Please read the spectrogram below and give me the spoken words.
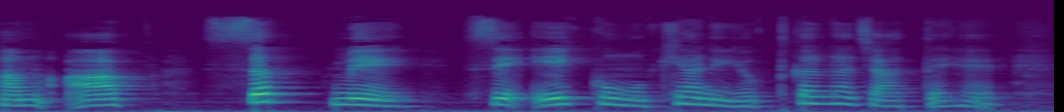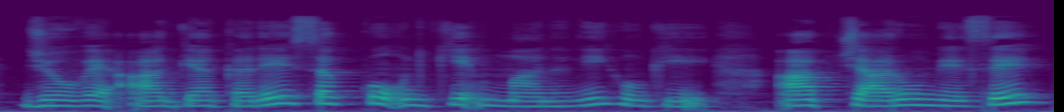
हम आप सब में से एक को मुखिया नियुक्त करना चाहते हैं। जो वह आज्ञा करे, सबको उनकी माननी होगी। आप चारों में से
